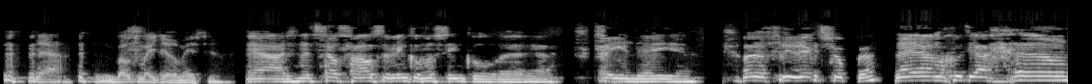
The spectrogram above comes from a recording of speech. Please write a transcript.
ja, een boot een beetje gemist. Ja, ja het is net hetzelfde verhaal als de winkel van Sinkel. Uh, ja. V&D. Uh. Oh, free record shop, hè? Nou ja, maar goed, ja. Um,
